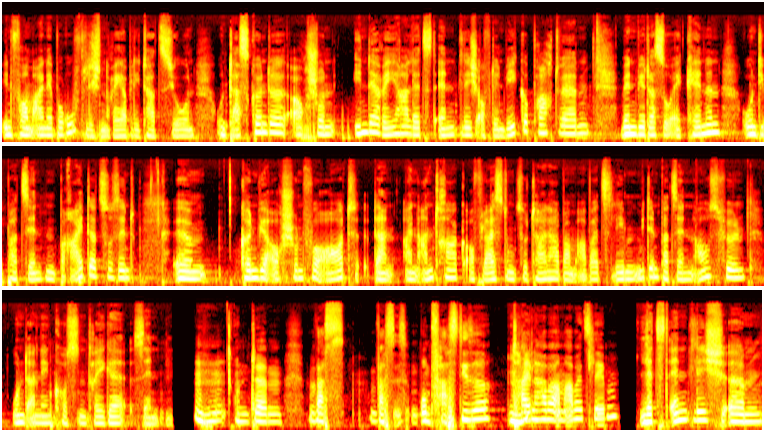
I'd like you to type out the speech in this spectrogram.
in Form einer beruflichen Rehabilitation. Und das könnte auch schon in der Reha letztendlich auf den Weg gebracht werden, wenn wir das so erkennen und die Patienten bereit dazu sind. Ähm, können wir auch schon vor Ort dann einen Antrag auf Leistung zur Teilhabe am Arbeitsleben mit den Patienten ausfüllen und an den Kostenträger senden. Mhm. Und ähm, was was ist, umfasst diese. Teilhabe mhm. am Arbeitsleben? Letztendlich ähm,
